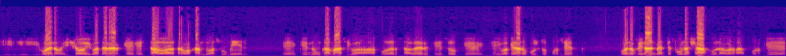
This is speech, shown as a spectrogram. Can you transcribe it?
y, y bueno, y yo iba a tener que, estaba trabajando a asumir eh, que nunca más iba a poder saber eso que, que iba a quedar oculto por siempre. Bueno, finalmente fue un hallazgo, la verdad, porque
